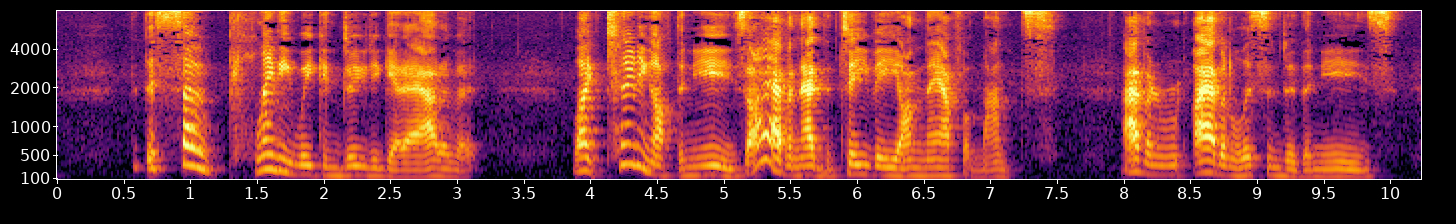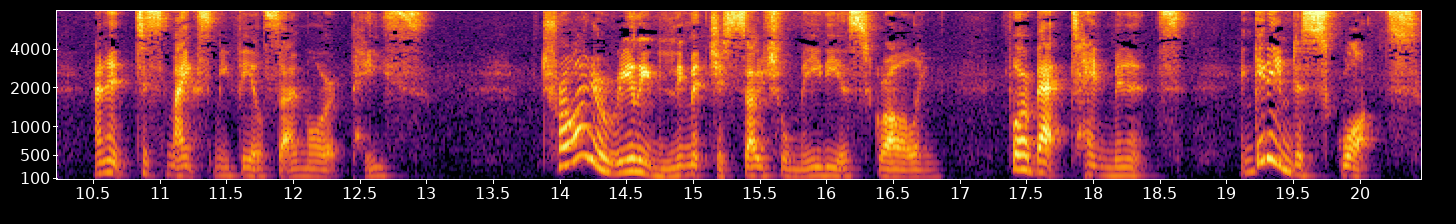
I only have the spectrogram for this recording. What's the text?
But there's so plenty we can do to get out of it. Like turning off the news. I haven't had the TV on now for months. I haven't I haven't listened to the news and it just makes me feel so more at peace. Try to really limit your social media scrolling for about 10 minutes and get into squats.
